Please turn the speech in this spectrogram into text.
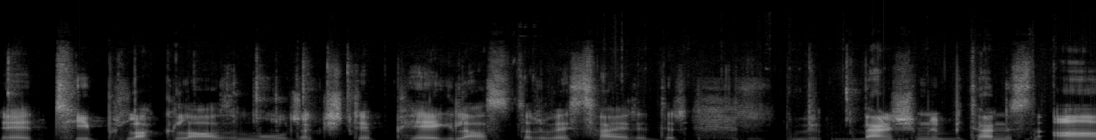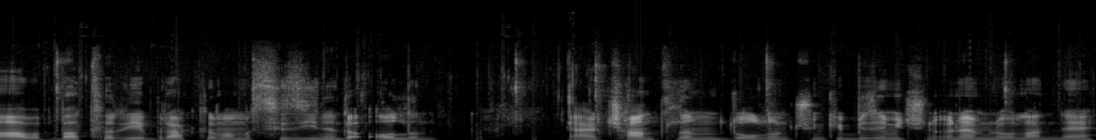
e, T-plug lazım olacak. işte P-glass'tır vesairedir. Ben şimdi bir tanesini AA bataryayı bıraktım ama siz yine de alın. Yani çantalarını dolun. Çünkü bizim için önemli olan ne?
